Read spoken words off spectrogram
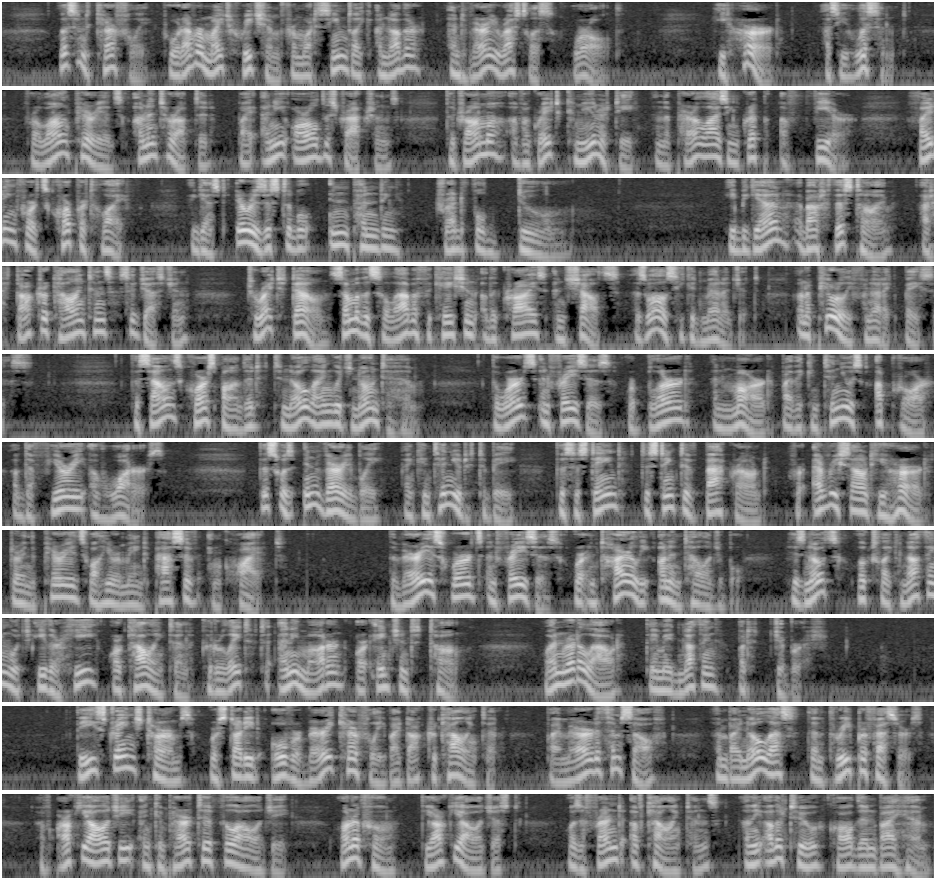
listened carefully for whatever might reach him from what seemed like another and very restless world. He heard, as he listened, for long periods uninterrupted by any oral distractions, the drama of a great community in the paralyzing grip of fear, fighting for its corporate life against irresistible, impending, dreadful doom. He began about this time, at Dr. Cowlington's suggestion, to write down some of the syllabification of the cries and shouts as well as he could manage it, on a purely phonetic basis. The sounds corresponded to no language known to him. The words and phrases were blurred and marred by the continuous uproar of the fury of waters. This was invariably, and continued to be, the sustained distinctive background for every sound he heard during the periods while he remained passive and quiet. The various words and phrases were entirely unintelligible. His notes looked like nothing which either he or Cowlington could relate to any modern or ancient tongue. When read aloud, they made nothing but gibberish. These strange terms were studied over very carefully by Dr. Cowlington, by Meredith himself, and by no less than three professors of archaeology and comparative philology, one of whom, the archaeologist, was a friend of Cowlington's, and the other two called in by him.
